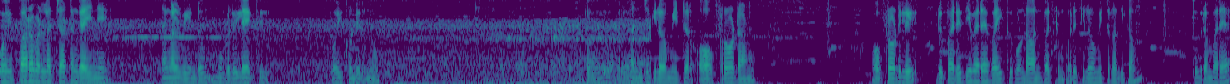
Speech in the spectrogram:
കോയിപ്പാറ വെള്ളച്ചാട്ടം കഴിഞ്ഞ് ഞങ്ങൾ വീണ്ടും മുകളിലേക്ക് പോയിക്കൊണ്ടിരുന്നു. ഒരു അഞ്ച് കിലോമീറ്റർ ഓഫ് റോഡാണ് ഓഫ് റോഡിൽ ഒരു പരിധി വരെ ബൈക്ക് കൊണ്ടുപോകാൻ പറ്റും. ഒരു കിലോമീറ്റർ അധികം ദൂരം വരെ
